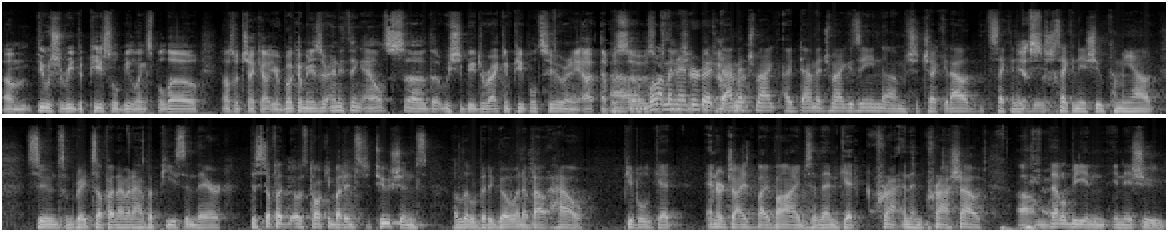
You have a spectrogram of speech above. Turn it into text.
Um, people should read the piece. Will be links below. Also, check out your book. I mean, is there anything else uh, that we should be directing people to, or any uh, episodes? well, I'm an editor at Damage Mag, at Damage Magazine. Um, should check it out. Second yes, issue, second issue coming out soon. Some great stuff, and I'm going to have a piece in there. This stuff I was talking about institutions a little bit ago, and about how people get energized by vibes and then get cra- and then crash out. Um, that'll be in, in issue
